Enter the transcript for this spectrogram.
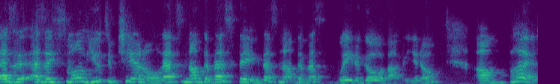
as, a, as a small YouTube channel, that's not the best thing. That's not the best way to go about it, you know? Um, but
